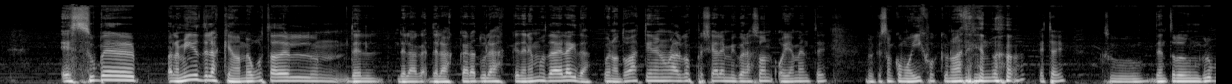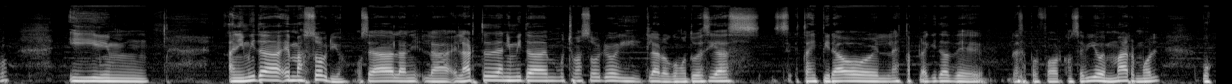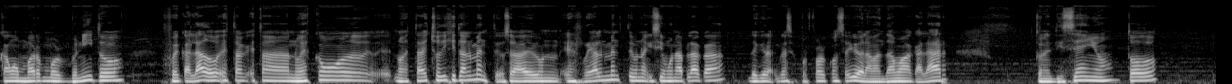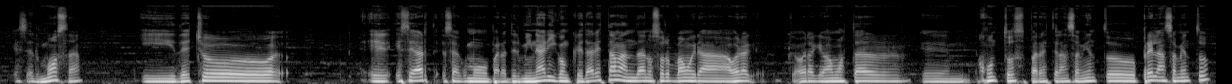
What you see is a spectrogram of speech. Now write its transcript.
Es súper, para mí es de las que más me gusta del, de, de, las carátulas que tenemos de Adelaida. Bueno, todas tienen algo especial en mi corazón, obviamente, porque son como hijos que uno va teniendo. Su, dentro de un grupo. Y mm, Animita es más sobrio, o sea, el arte de Animita es mucho más sobrio y claro, como tú decías, está inspirado en estas plaquitas de, gracias por favor, concebido en mármol. Buscamos mármol bonito, fue calado. Esta, esta no es como, no está hecho digitalmente, o sea, es, realmente una, hicimos una placa de gracias por favor concebido, la mandamos a calar con el diseño, todo, es hermosa y de hecho eh, ese arte, o sea, como para terminar y concretar esta banda, nosotros vamos a ir a, ahora, ahora que vamos a estar eh, juntos para este lanzamiento, pre-lanzamiento,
